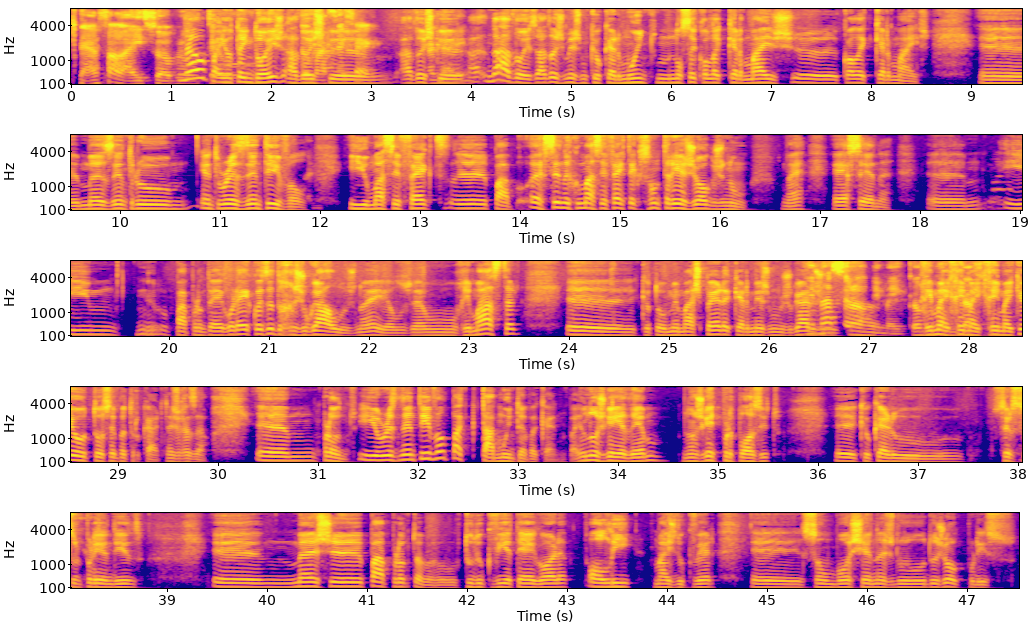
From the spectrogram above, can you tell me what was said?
Não, fala aí sobre o Não, pá, teu- eu tenho dois, há dois que. Há dois que. Andei. há- Não, há dois, há dois mesmo que eu quero muito, não sei qual é que quer mais. eh, Qual é que quer mais. Eh, mas entre o, entre o Resident Evil e o Mass Effect, eh, pá, a cena com o Mass Effect é que são três jogos num, não é? É a cena. Eh, e pá, pronto, é, agora é coisa de rejogá-los, não é? Eles é um remaster eh, que eu estou mesmo à espera, quero mesmo jogar. Remaster ou remake? Eu Remake, remake, remake, eu estou sempre a trocar, tens razão. Hum, pronto, e o Resident Evil, pá, que está muito bacana. Pá, eu não joguei a demo, não joguei de propósito, eh, que eu quero ser surpreendido. Mas, eh, pá, pronto, tudo o que vi até agora, ou li, mais do que ver, são boas cenas do, do jogo, por isso.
